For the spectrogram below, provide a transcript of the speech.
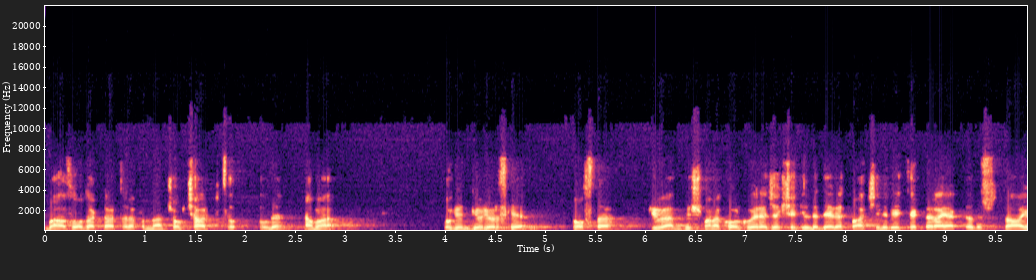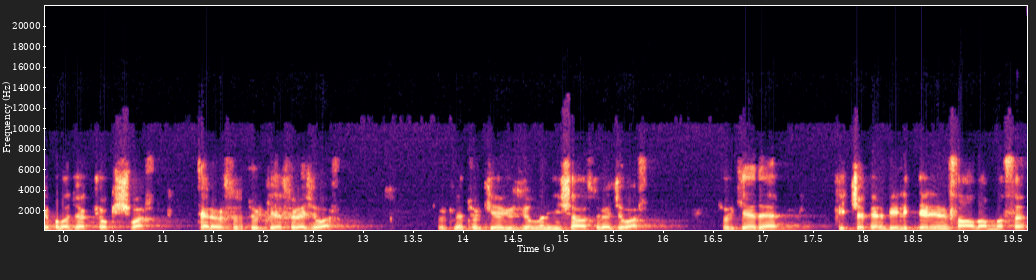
bazı odaklar tarafından çok çarpıtıldı. Ama bugün görüyoruz ki dosta güven, düşmana korku verecek şekilde Devlet Bahçeli Bey tekrar ayaktadır. Daha yapılacak çok iş var. Terörsüz Türkiye süreci var. Türkiye Türkiye yüzyılının inşa süreci var. Türkiye'de iç cephenin birlikteliğinin sağlanması,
